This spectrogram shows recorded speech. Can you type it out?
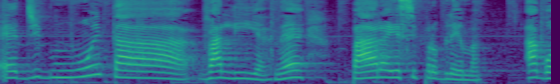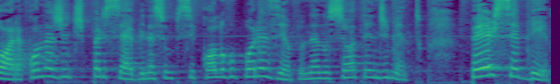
é de muita valia, né? Para esse problema. Agora, quando a gente percebe, né, se um psicólogo, por exemplo, né, no seu atendimento, perceber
